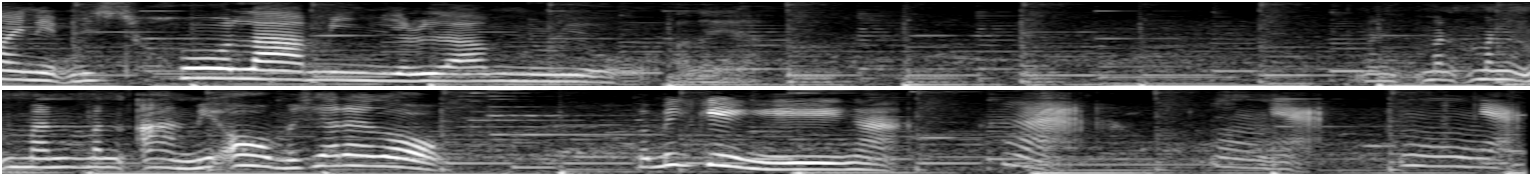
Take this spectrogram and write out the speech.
my name is Hola Min Lam n มันมันมันมันอ่านไม่ออกไม่ใช่อะไรหรอกเราไม่เก่งเองอะฮะแงะแงะ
